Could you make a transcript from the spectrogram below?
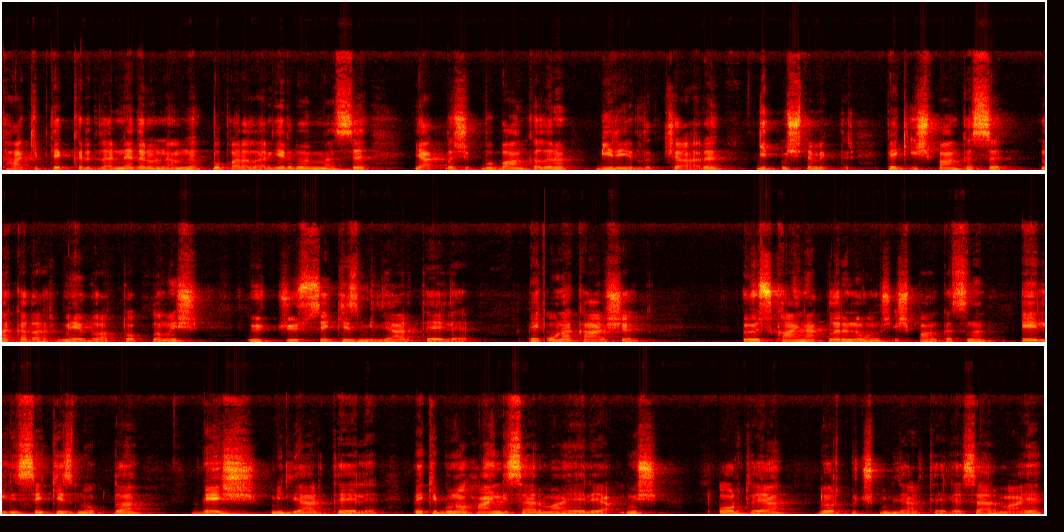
Takipteki krediler neden önemli? Bu paralar geri dönmezse yaklaşık bu bankaların bir yıllık karı gitmiş demektir. Peki İş Bankası ne kadar mevduat toplamış? 308 milyar TL. Peki ona karşın öz kaynakları ne olmuş İş Bankası'nın? 58.5 milyar TL. Peki bunu hangi sermaye ile yapmış? Ortaya 4,5 milyar TL sermaye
